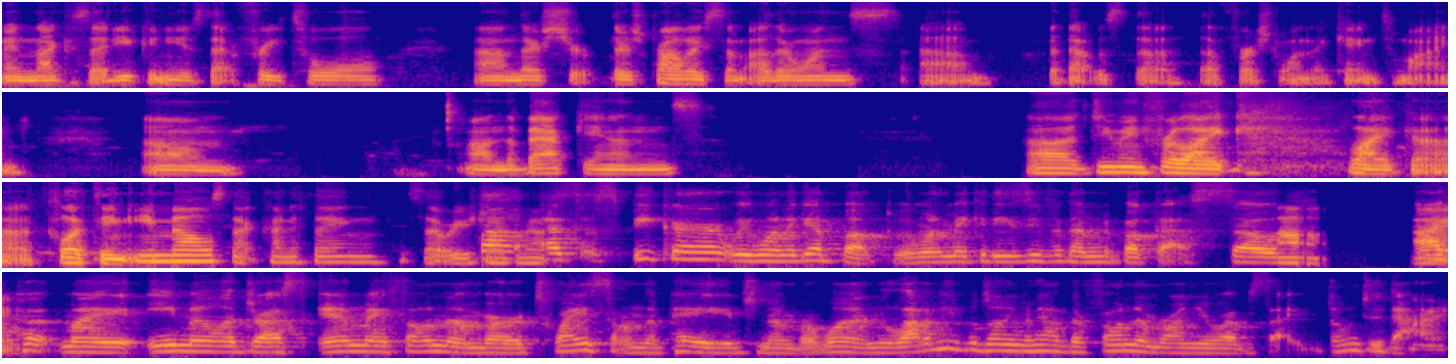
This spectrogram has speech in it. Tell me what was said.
and like I said, you can use that free tool. Um, there's there's probably some other ones, um, but that was the, the first one that came to mind. Um, on the back end, uh, do you mean for like like uh, collecting emails, that kind of thing? Is that what you're talking about? as a speaker, we want to get booked. We want to make it easy for them to book us. So Ah, I put my email address and my phone number twice on the page, number one. A lot of people don't even have their phone number on your website. Don't do that. Right.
